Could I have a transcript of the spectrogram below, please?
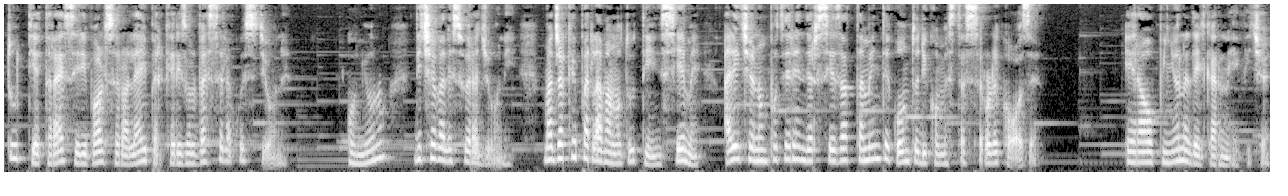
tutti e tre si rivolsero a lei perché risolvesse la questione. Ognuno diceva le sue ragioni, ma già che parlavano tutti insieme, Alice non poté rendersi esattamente conto di come stessero le cose. Era opinione del carnefice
